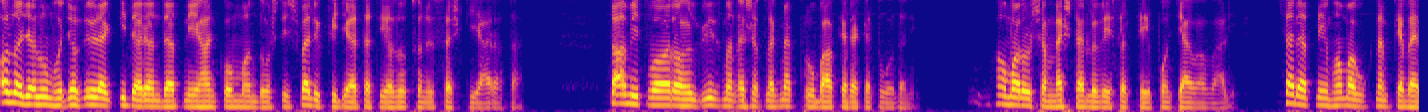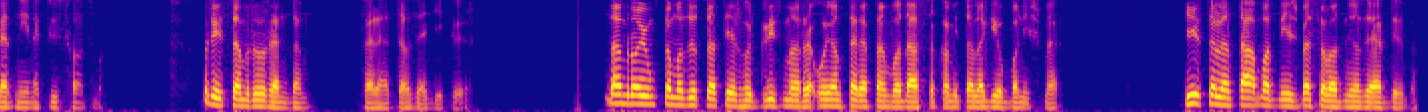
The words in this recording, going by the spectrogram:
Az a gyanúm, hogy az öreg ide rendelt néhány kommandóst, és velük figyelteti az otthon összes kiáratát. Számítva arra, hogy Griezmann esetleg megpróbál kereket oldani. Hamarosan mesterlövészek célpontjává válik. Szeretném, ha maguk nem keverednének tűzharcba. Részemről rendben, felelte az egyik őr. Nem rajongtam az ötletért, hogy Griezmannre olyan terepen vadászak, amit a legjobban ismer. Hirtelen támadni és beszaladni az erdőbe.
